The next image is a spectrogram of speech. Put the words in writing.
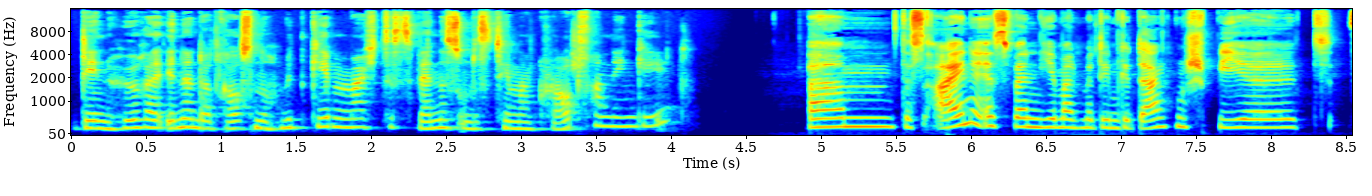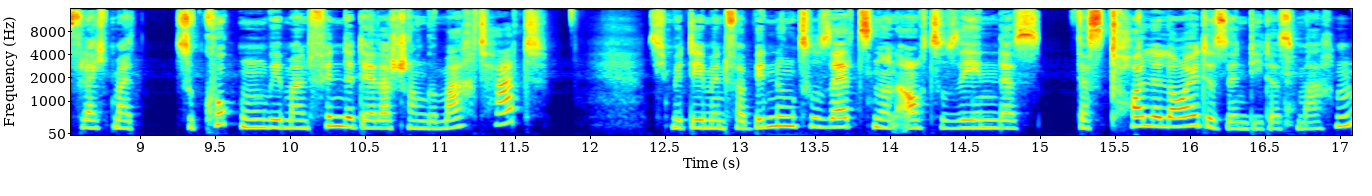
den HörerInnen da draußen noch mitgeben möchtest, wenn es um das Thema Crowdfunding geht? Ähm, das eine ist, wenn jemand mit dem Gedanken spielt, vielleicht mal zu gucken, wie man findet, der das schon gemacht hat, sich mit dem in Verbindung zu setzen und auch zu sehen, dass das tolle Leute sind, die das machen.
